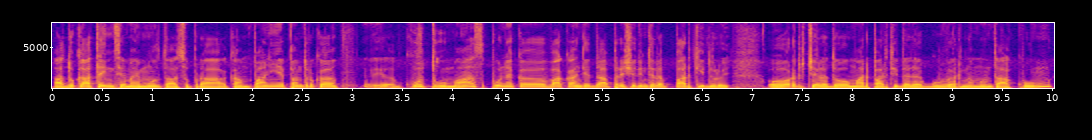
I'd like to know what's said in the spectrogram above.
aducă atenție mai mult asupra campaniei, pentru că Cutuma spune că va candida președintele partidului. Ori cele două mari partide de guvernământ acum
